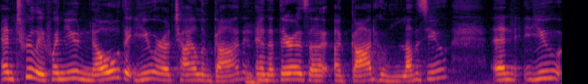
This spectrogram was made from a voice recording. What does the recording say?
And truly, when you know that you are a child of God mm-hmm. and that there is a, a God who loves you, and you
